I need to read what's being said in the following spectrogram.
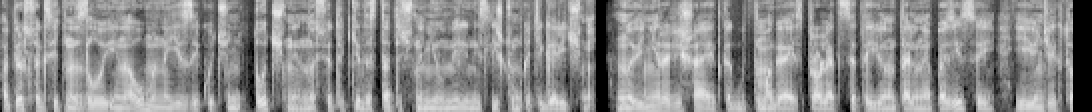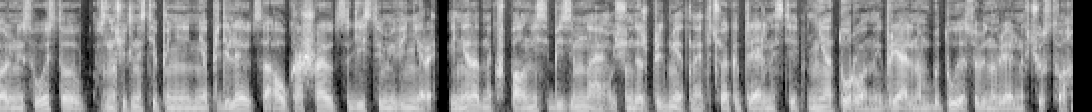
Во-первых, человек действительно злой и на ум, и на язык. Очень точный, но все-таки достаточно неумеренный, слишком категоричный. Но Венера решает, как бы помогает справляться с этой ее натальной позицией, и ее интеллектуальные свойства в значительной степени не определяются, а украшаются действиями Венеры. Венера, однако, вполне себе земная, очень даже предметная. Это человек от реальности не оторванный в реальном быту и особенно в реальных чувствах.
